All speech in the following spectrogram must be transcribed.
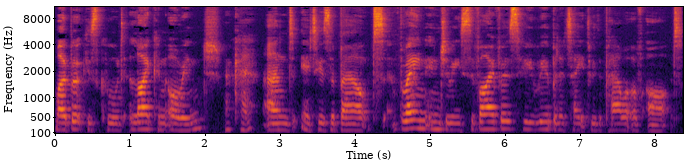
My book is called Like an Orange, Okay. and it is about brain injury survivors who rehabilitate through the power of art.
